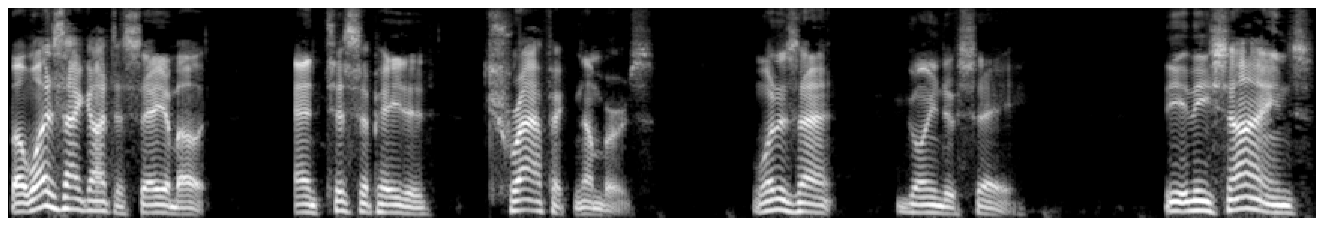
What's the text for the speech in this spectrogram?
But what has that got to say about anticipated traffic numbers? What is that going to say? The, these signs,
